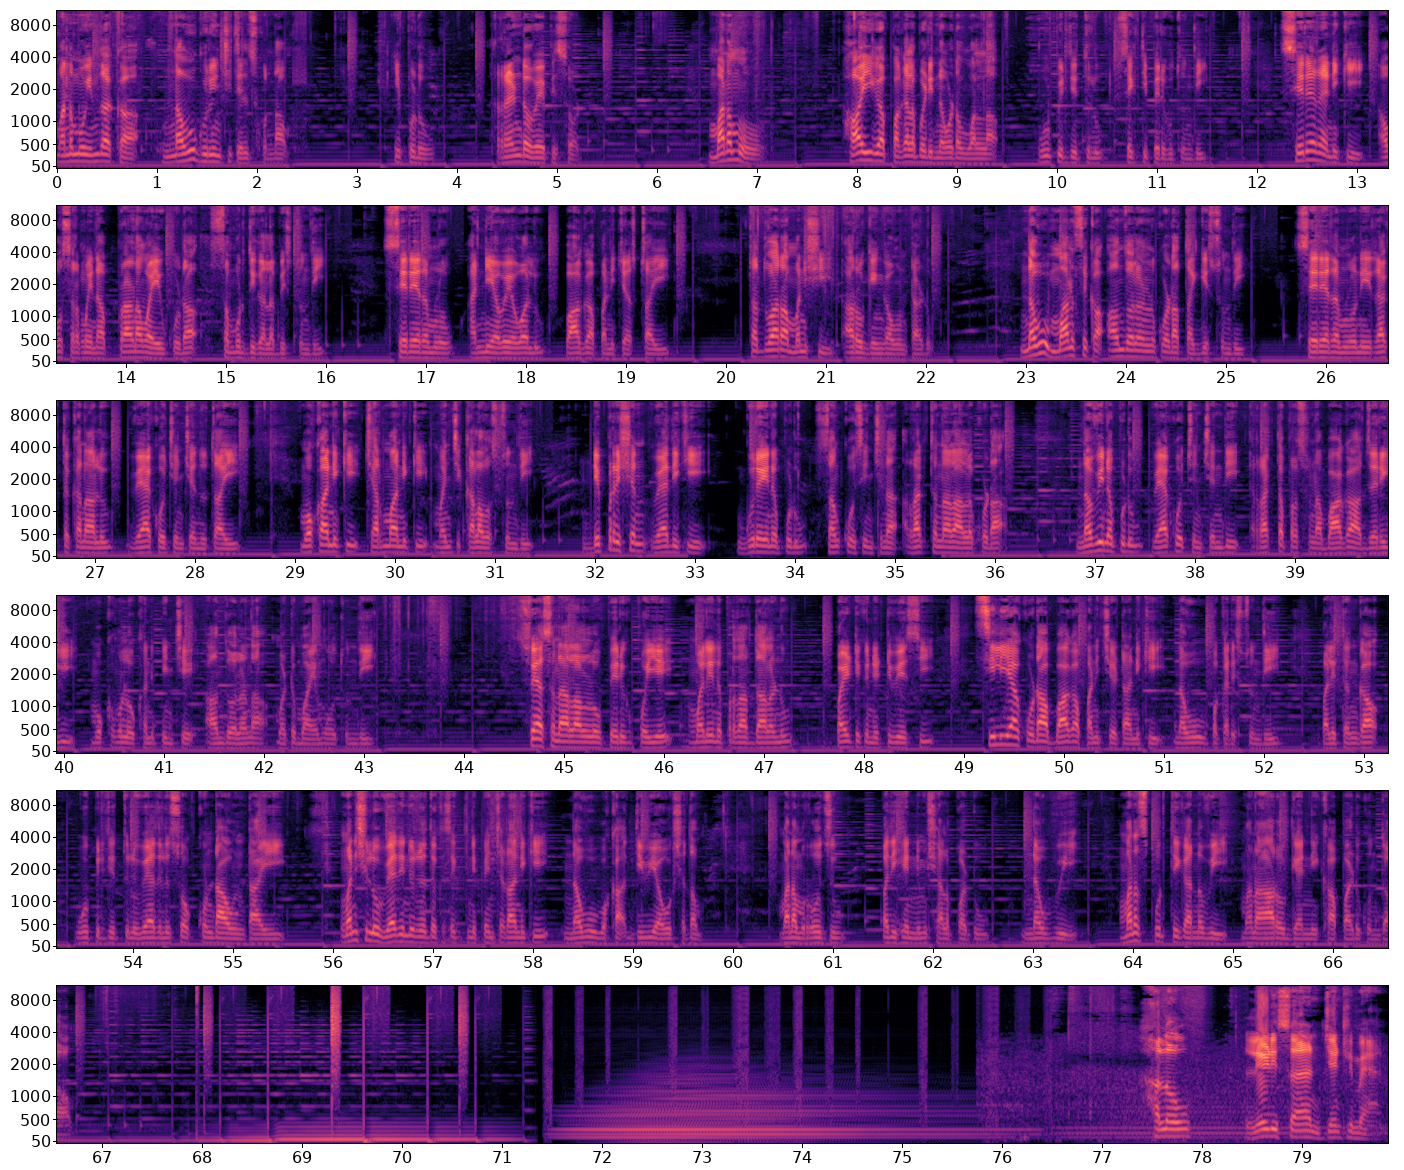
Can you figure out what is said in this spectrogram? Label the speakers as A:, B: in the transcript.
A: మనము ఇందాక నవ్వు గురించి తెలుసుకున్నాం. ఇప్పుడు రెండవ ఎపిసోడ్. మనము హాయిగా పగలబడి నవ్వడం వల్ల ఊపిరితిత్తులు శక్తి పెరుగుతుంది. శరీరానికి అవసరమైన ప్రాణవాయువు కూడా సమృద్ధిగా లభిస్తుంది. శరీరంలో అన్ని అవయవాలు బాగా పనిచేస్తాయి. తద్వారా మనిషి ఆరోగ్యంగా ఉంటాడు. నవ్వు మానసిక ఆందోళనను కూడా తగ్గిస్తుంది. శరీరంలోని రక్త కణాలు వ్యాకోచం చెందుతాయి. ముఖానికి చర్మానికి మంచి కళ వస్తుంది. డిప్రెషన్ వ్యాధికి గురైనప్పుడు సంకోచించిన రక్తనాళాలు కూడా నవ్వినప్పుడు వ్యాకోచం చెంది రక్త ప్రసరణ బాగా జరిగి ముఖంలో కనిపించే ఆందోళన మటుమాయమవుతుంది. శ్వాసనాళాలలో పెరిగిపోయే మలిన పదార్థాలను బయటకు నెట్టివేసి సిలియా కూడా బాగా పనిచేయటానికి నవ్వు ఉపకరిస్తుంది. ఫలితంగా ఊపిరితిత్తులు వ్యాధులు సోక్కుండా ఉంటాయి. మనిషిలో వ్యాధి నిరోధక శక్తిని పెంచడానికి నవ్వు ఒక దివ్య ఔషధం. మనం రోజు పదిహేను నిమిషాల పాటు నవ్వి మనస్ఫూర్తిగా నవ్వి మన ఆరోగ్యాన్ని కాపాడుకుందాం. హలో లేడీస్ అండ్ జెంట్లీమ్యాన్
